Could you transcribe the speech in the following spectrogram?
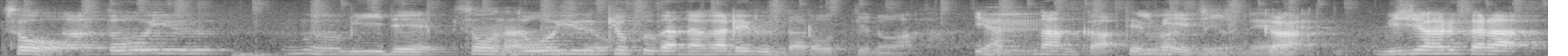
そう。あどういうムービーでそうなんどういう曲が流れるんだろうっていうのはやうんなんかてイメージがビジュアルから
